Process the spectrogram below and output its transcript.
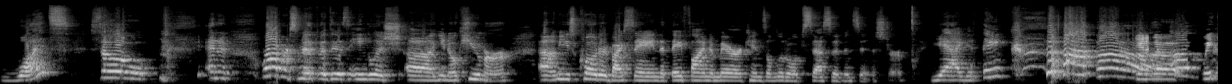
What? So, and Robert Smith, with his English, uh, you know, humor, um, he's quoted by saying that they find Americans a little obsessive and sinister. Yeah, you think? you know, we,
